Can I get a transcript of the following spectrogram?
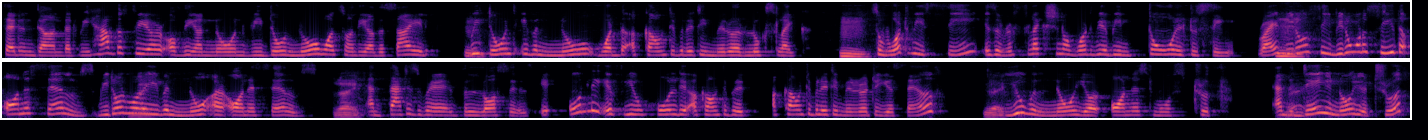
said and done, that we have the fear of the unknown, we don't know what's on the other side, we hmm. don't even know what the accountability mirror looks like. Hmm. So what we see is a reflection of what we are being told to see right? Mm. we don't see we don't want to see the honest selves. We don't want right. to even know our honest selves. Right. And that is where the loss is. It, only if you hold the accountability accountability mirror to yourself right. you will know your honest most truth. And right. the day you know your truth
